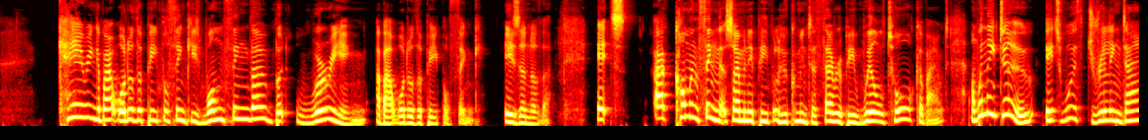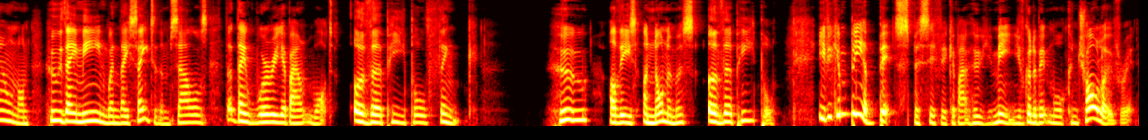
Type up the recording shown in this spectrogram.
Caring about what other people think is one thing, though, but worrying about what other people think is another. It's a common thing that so many people who come into therapy will talk about. And when they do, it's worth drilling down on who they mean when they say to themselves that they worry about what other people think. Who are these anonymous other people? If you can be a bit specific about who you mean, you've got a bit more control over it.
